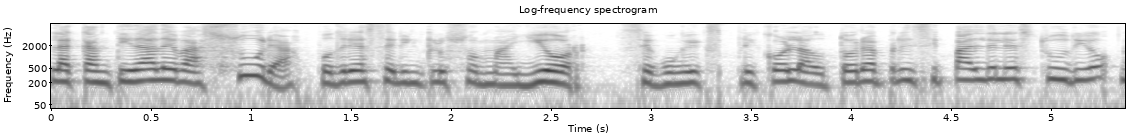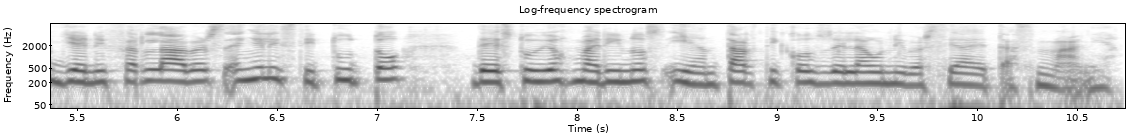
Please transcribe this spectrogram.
la cantidad de basura podría ser incluso mayor, según explicó la autora principal del estudio, Jennifer Lavers, en el Instituto de Estudios Marinos y Antárticos de la Universidad de Tasmania.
